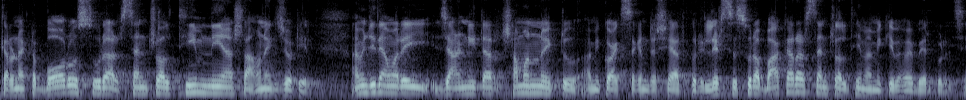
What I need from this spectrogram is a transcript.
কারণ একটা বড় সুরার সেন্ট্রাল থিম নিয়ে আসা অনেক জটিল। আমি যদি আমার এই জার্নিটার সামান্য একটু আমি কয়েক সেকেন্ডে শেয়ার করি। লেটসে সুরা বাকারার সেন্ট্রাল থিম আমি কীভাবে বের করেছি?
